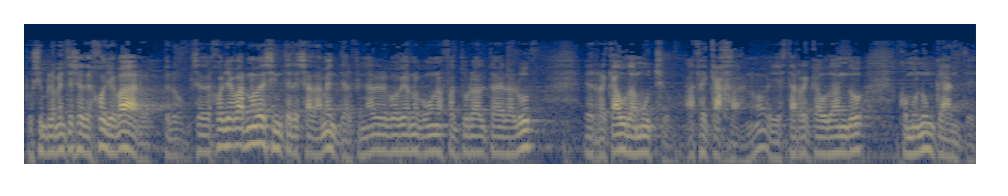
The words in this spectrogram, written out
pues simplemente se dejó llevar, pero se dejó llevar no desinteresadamente. Al final el gobierno con una factura alta de la luz eh, recauda mucho, hace caja, ¿no? Y está recaudando como nunca antes,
